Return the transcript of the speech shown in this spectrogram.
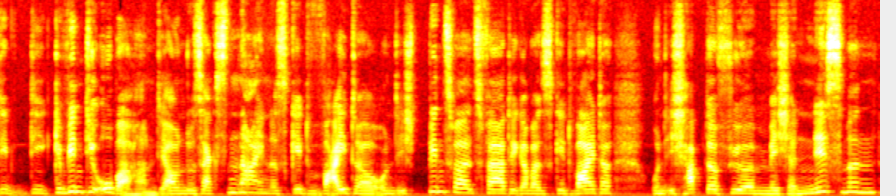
die, die gewinnt die Oberhand, ja, und du sagst, nein, es geht weiter und ich bin zwar jetzt fertig, aber es geht weiter und ich habe dafür Mechanismen,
